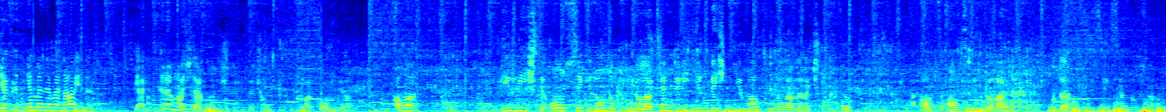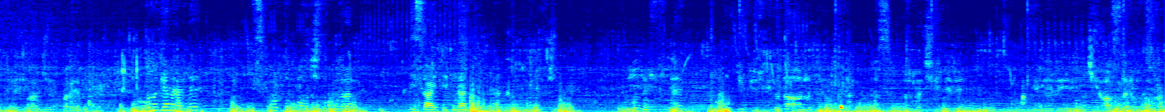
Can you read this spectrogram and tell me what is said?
Yakıt hemen hemen aynı. Yani gramajlar konuştuğumuzda çok büyük bir fark olmuyor. Ama biri işte 18-19 bin dolarken biri 25 bin 26 bin dolarlara çıktı. 6, 6 bin dolar. Bu da 80-90 bin lira civarı para yapıyor. Onu genelde sportif olarak dizayn edilen tekneler kullanıyor. Bunun üstüne 700 kilo da ağırlık yapıyor. Kasımlarla şeyleri, aküleri, cihazları falan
